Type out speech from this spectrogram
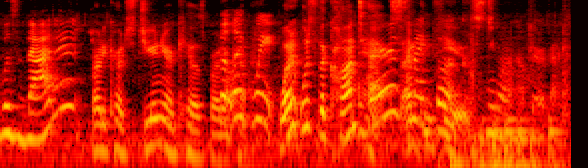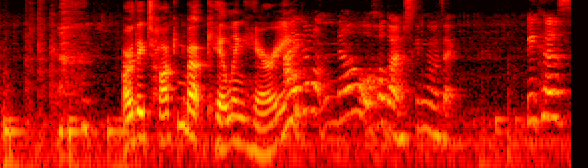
Was that it? Barty Crouch Jr. kills Barty. But like, Crouch. wait. What was the context? Where's I'm my confused. book? Hold on, I'll be right back. Are they talking about killing Harry? I don't know. Hold on, just give me one sec. Because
